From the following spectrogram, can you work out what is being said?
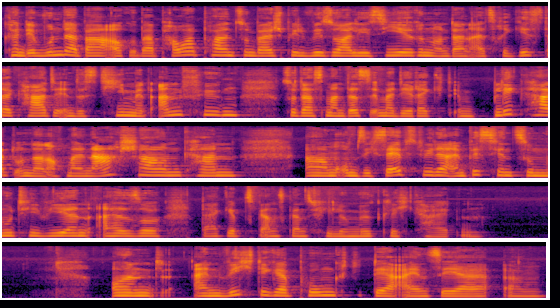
könnt ihr wunderbar auch über PowerPoint zum Beispiel visualisieren und dann als Registerkarte in das Team mit anfügen, so dass man das immer direkt im Blick hat und dann auch mal nachschauen kann, ähm, um sich selbst wieder ein bisschen zu motivieren. Also da gibt's ganz, ganz viele Möglichkeiten. Und ein wichtiger Punkt, der ein sehr ähm,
